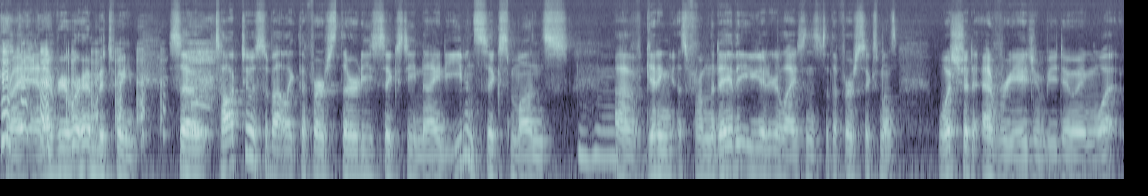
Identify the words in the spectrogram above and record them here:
right? and everywhere in between. So, talk to us about like the first 30, 60, 90, even six months mm-hmm. of getting from the day that you get your license to the first six months. What should every agent be doing? What,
